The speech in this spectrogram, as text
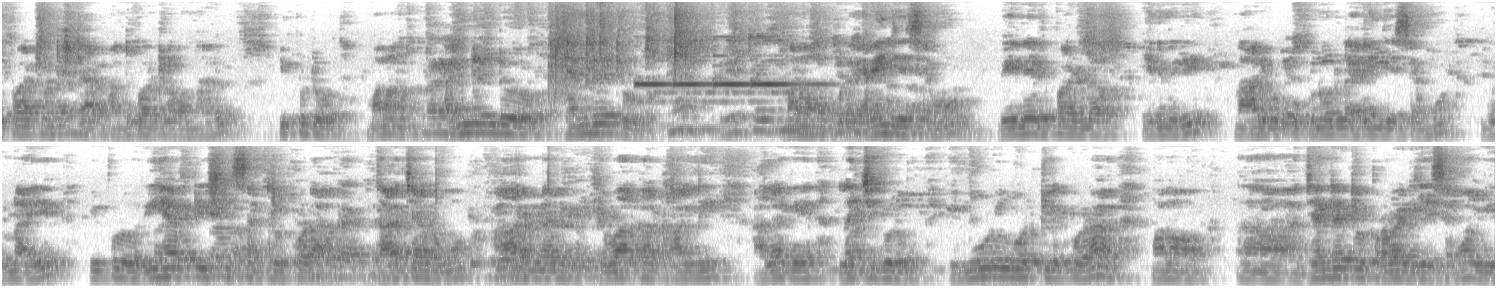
డిపార్ట్మెంట్ స్టాఫ్ అందుబాటులో ఉన్నారు. ఇప్పుడు మనం పన్నెండు జనరేటర్లు మనం ఇప్పుడు అరేంజ్ చేసాము వేలేరుపాడులో ఎనిమిది నాలుగు కుకునూరులో అరేంజ్ చేసాము ఉన్నాయి. ఇప్పుడు రీహాబిటేషన్ సెంటర్ కూడా దాచారము. ఆర్ఎన్ఆర్ కివాకా కాలనీ అలాగే లచ్చిగూడెం. ఈ మూడు ఓట్లకి కూడా మనం జనరేటర్లు ప్రొవైడ్ చేసాము అవి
